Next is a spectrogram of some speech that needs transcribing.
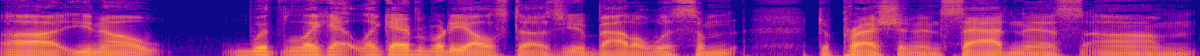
uh, you know, with like like everybody else does. You battle with some depression and sadness, um,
